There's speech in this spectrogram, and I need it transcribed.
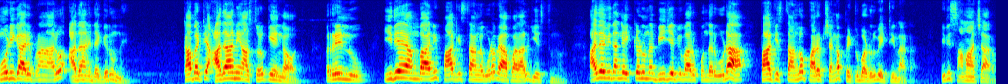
మోడీ గారి ప్రాణాలు అదాని దగ్గర ఉన్నాయి. కాబట్టి అదాని ఆస్తులకు ఏం కావద్దు. రెండు ఇదే అంబానీ పాకిస్తాన్లో కూడా వ్యాపారాలు చేస్తున్నాడు. అదేవిధంగా ఇక్కడున్న బీజేపీ వారు కొందరు కూడా పాకిస్తాన్లో పరోక్షంగా పెట్టుబడులు పెట్టినట ఇది సమాచారం.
